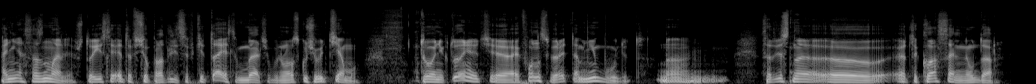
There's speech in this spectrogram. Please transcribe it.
они осознали, что если это все продлится в Китае, если мы дальше будем раскручивать тему, то никто эти айфоны собирать там не будет. Да? Соответственно, э, это колоссальный удар Э,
